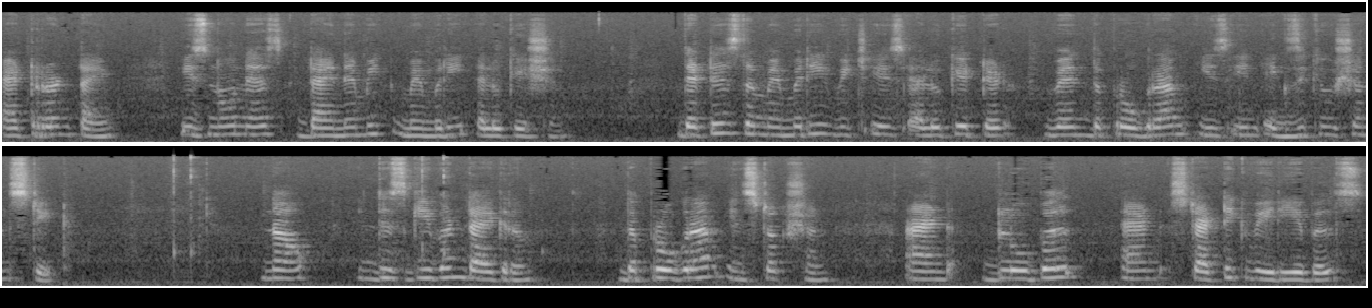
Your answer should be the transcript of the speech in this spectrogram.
at runtime is known as dynamic memory allocation. That is the memory which is allocated when the program is in execution state. Now in this given diagram the program instruction and global and static variables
